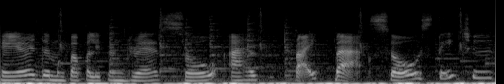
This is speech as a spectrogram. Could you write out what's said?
hair. Then, magpapalit ng dress. So, I'll right back. So, stay tuned!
